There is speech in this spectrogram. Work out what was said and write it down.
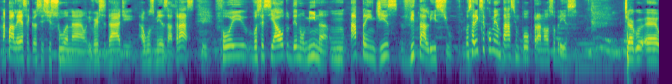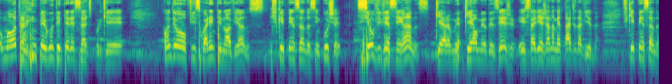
na palestra que eu assisti sua na universidade alguns meses atrás Sim. foi você se autodenomina um aprendiz vitalício. Gostaria que você comentasse um pouco para nós sobre isso. Tiago, é uma outra pergunta interessante, porque quando eu fiz 49 anos e fiquei pensando assim, puxa, se eu viver 100 anos, que, era meu, que é o meu desejo, eu estaria já na metade da vida. Fiquei pensando,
